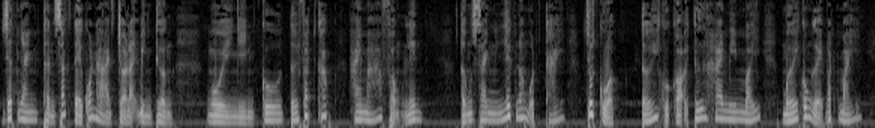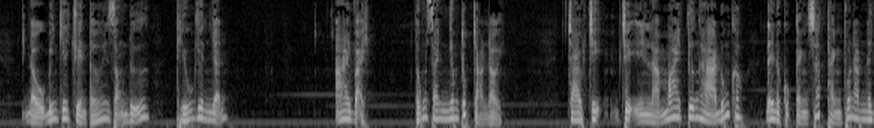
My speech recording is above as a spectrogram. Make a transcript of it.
Rất nhanh thần sắc tề quan hà trở lại bình thường Ngồi nhìn cô tới phát khóc Hai má phồng lên. Tống xanh liếc nó một cái Rốt cuộc tới cuộc gọi thứ hai mươi mấy Mới có người bắt máy. Đầu bên kia truyền tới giọng nữ, Thiếu kiên nhẫn. Ai vậy? Tống xanh nghiêm túc trả lời. Chào chị Chị là Mai Tương Hà đúng không? Đây là cục cảnh sát thành phố Nam Ninh.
